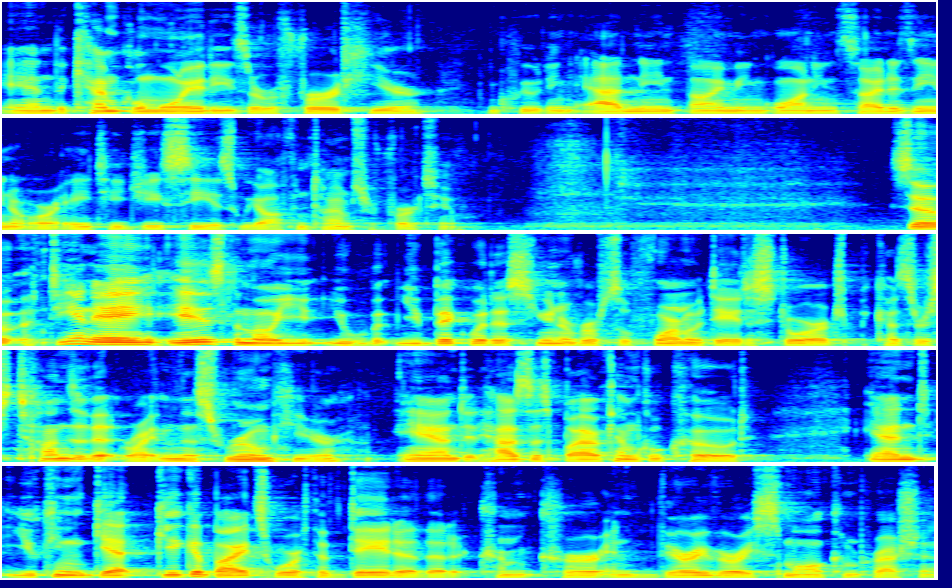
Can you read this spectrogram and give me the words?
And the chemical moieties are referred here, including adenine, thymine, guanine, cytosine, or ATGC as we oftentimes refer to. So DNA is the most ubiquitous universal form of data storage because there's tons of it right in this room here, and it has this biochemical code, and you can get gigabytes worth of data that occur in very, very small compression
